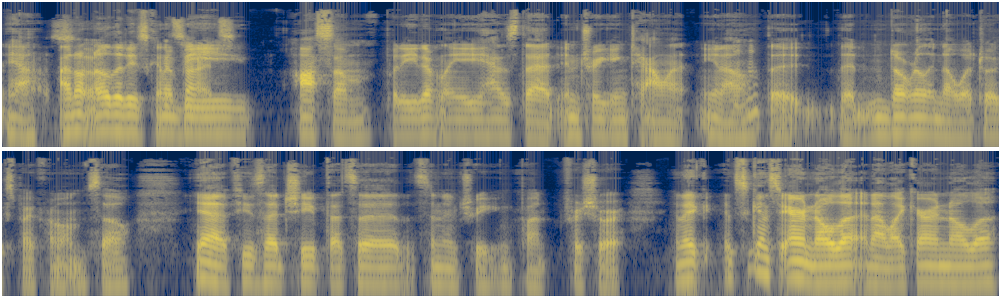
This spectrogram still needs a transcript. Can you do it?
Yeah, Uh, I don't know that he's going to be awesome, but he definitely has that intriguing talent, you know, Mm-hmm. that that don't really know what to expect from him. So, yeah, if he's that cheap, that's a that's an intriguing punt for sure. And it, it's against Aaron Nola, and I like Aaron Nola,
